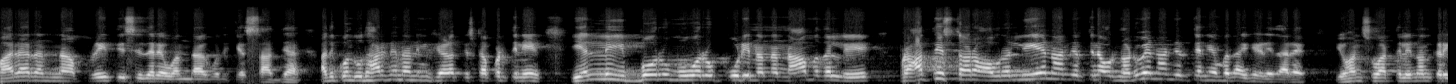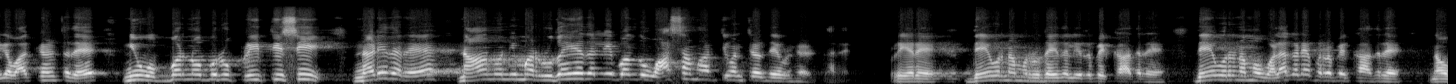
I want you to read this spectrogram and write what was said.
ಪರರನ್ನ ಪ್ರೀತಿಸಿದರೆ ಒಂದಾಗೋದಕ್ಕೆ ಸಾಧ್ಯ. ಅದಕ್ಕೊಂದು ಉದಾಹರಣೆ ನಾನು ನಿಮ್ಗೆ ಹೇಳಕ್ ಇಷ್ಟಪಡ್ತೀನಿ. ಎಲ್ಲಿ ಇಬ್ಬರು ಮೂವರು ಕೂಡಿ ನನ್ನ ನಾಮದಲ್ಲಿ ಪ್ರಾರ್ಥಿಸ್ತಾರೋ ಅವರಲ್ಲಿಯೇ ನಾನು ಇರ್ತೇನೆ, ಅವ್ರ ನಡುವೆ ನಾನು ಇರ್ತೇನೆ ಎಂಬುದಾಗಿ ಹೇಳಿದ್ದಾರೆ. ಯೋಹನ್ ಸುವಾರ್ತೆಯಲ್ಲಿ ಇನ್ನೊಂದ್ ಕಡೆಗೆ ವಾಕ್ಯ ಹೇಳ್ತದೆ, ನೀವು ಒಬ್ಬರನ್ನೊಬ್ಬರು ಪ್ರೀತಿಸಿ ನಡೆದರೆ ನಾನು ನಿಮ್ಮ ಹೃದಯದಲ್ಲಿ ಬಂದು ವಾಸ ಮಾಡ್ತೀವಿ ಅಂತ ಹೇಳಿ ದೇವ್ರು ಹೇಳ್ತಾರೆ. ಪ್ರಿಯರೇ, ದೇವರು ನಮ್ಮ ಹೃದಯದಲ್ಲಿ ಇರಬೇಕಾದ್ರೆ ದೇವರು ನಮ್ಮ ಒಳಗಡೆ ಬರಬೇಕಾದ್ರೆ ನಾವು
